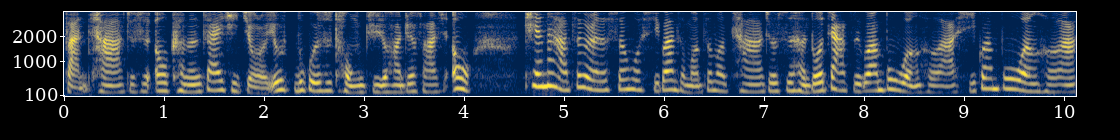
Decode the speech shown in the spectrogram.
反差就是哦，可能在一起久了，又如果又是同居的话，就会发现哦。天呐，这个人的生活习惯怎么这么差？就是很多价值观不吻合啊，习惯不吻合啊，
